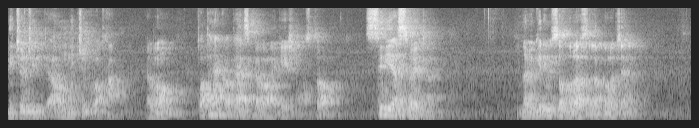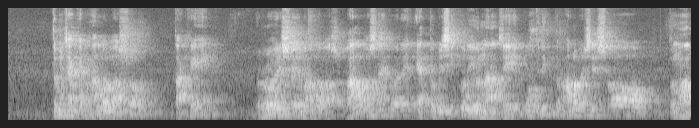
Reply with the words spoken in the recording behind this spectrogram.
নিচু চিন্তা এবং নিচু কথা এবং কথায় কথায় আজকাল অনেকে এই সমস্ত সিরিয়াস হয়ে যান। নবী করিম সাল্লাম বলেছেন, তুমি যাকে ভালোবাসো, তাকে রয়েসে ভালোবাসো। ভালোবাসা একেবারে এত বেশি করিও না যে অতিরিক্ত ভালোবেসে সব তোমার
